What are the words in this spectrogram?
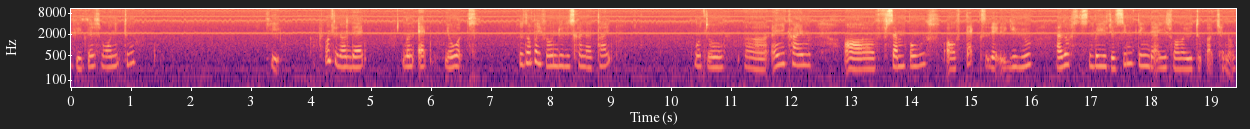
If you guys want it to. Okay. Once you done that I'm gonna add your words. For example if you want to do this kind of type go to uh, any kind of samples of text that they give you. I just simply use the same thing that I use for my YouTube art channel.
